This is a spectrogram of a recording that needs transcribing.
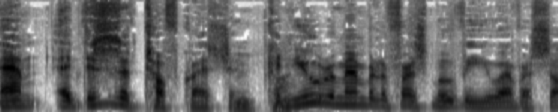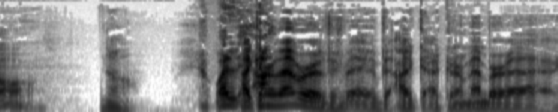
Um, uh, this is a tough question. Mm, Can on. you remember the first movie you ever saw? No, Well, I can remember. I, I can remember uh,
